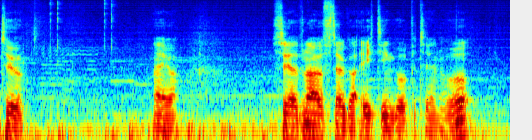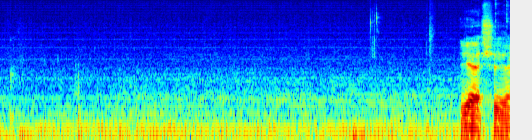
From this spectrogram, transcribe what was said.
Two. There you go. See, I've now still got 18 gold per turn. Oh. Yeah, sure.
